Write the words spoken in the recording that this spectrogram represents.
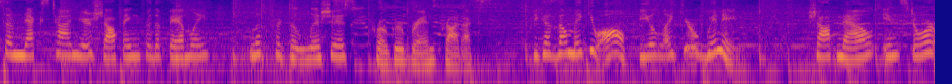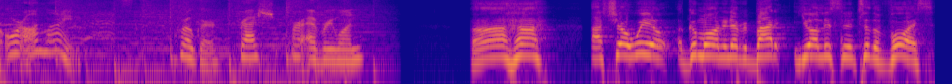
So next time you're shopping for the family, look for delicious Kroger brand products because they'll make you all feel like you're winning. Shop now, in store, or online. Kroger, fresh for everyone. Uh huh. I sure will. Good morning, everybody. You're listening to The Voice.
